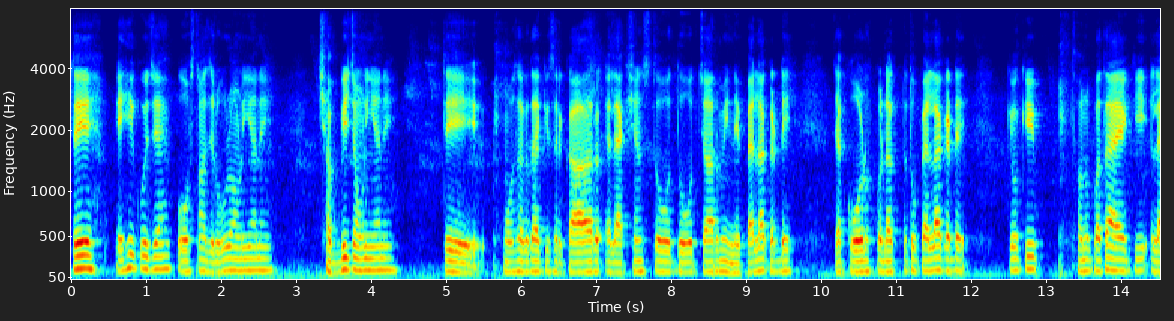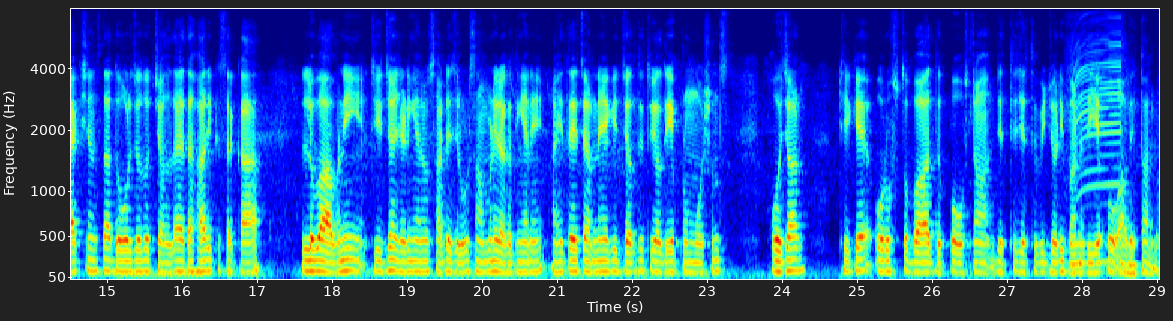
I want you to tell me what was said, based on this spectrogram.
ਤੇ ਇਹੀ ਕੁਝ ਹੈ, ਪੋਸਟਾਂ ਜ਼ਰੂਰ ਆਉਣੀਆਂ ਨੇ 26 ਚ ਆਉਣੀਆਂ ਨੇ ਤੇ ਹੋ ਸਕਦਾ ਹੈ ਕਿ ਸਰਕਾਰ ਇਲੈਕਸ਼ਨਸ ਤੋਂ 2-4 ਮਹੀਨੇ ਪਹਿਲਾਂ ਕੱਢੇ ਜਾਂ ਕੋਡ ਆਫ ਕੰਡਕਟ ਤੋਂ ਪਹਿਲਾਂ ਕੱਢੇ, ਕਿਉਂਕਿ ਤੁਹਾਨੂੰ ਪਤਾ ਹੈ ਕਿ ਇਲੈਕਸ਼ਨਸ ਦਾ ਦੌਰ ਜਦੋਂ ਚੱਲਦਾ ਹੈ ਤਾਂ ਹਰ ਇੱਕ ਸਰਕਾਰ ਲੁਭਾਵਨੀ ਚੀਜ਼ਾਂ ਜਿਹੜੀਆਂ ਨੇ ਉਹ ਸਾਡੇ ਜ਼ਰੂਰ ਸਾਹਮਣੇ ਰੱਖਦੀਆਂ ਨੇ। ਅਸੀਂ ਤਾਂ ਇਹ ਚਾਹੁੰਦੇ ਹਾਂ ਕਿ ਜਲਦੀ ਤੋਂ ਜਲਦੀ ਇਹ ਪ੍ਰੋਮੋਸ਼ਨਸ ਹੋ ਜਾਣ, ਠੀਕ ਹੈ? ਔਰ ਉਸ ਤੋਂ ਬਾਅਦ ਪੋਸਟਾਂ ਜਿੱਥੇ ਜਿੱਥੇ ਵੀ ਜਿਹੜੀ ਬਣਦੀ ਹੈ, ਉਹ ਆਵੇ। ਧੰਨਵਾਦ।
